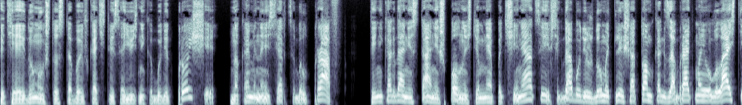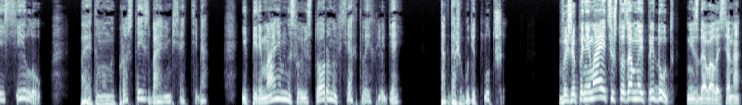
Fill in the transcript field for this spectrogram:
Хоть я и думал, что с тобой в качестве союзника будет проще, но каменное сердце был прав. Ты никогда не станешь полностью мне подчиняться и всегда будешь думать лишь о том, как забрать мою власть и силу. Поэтому мы просто избавимся от тебя и переманим на свою сторону всех твоих людей. Так даже будет лучше. «Вы же понимаете, что за мной придут?» — не сдавалась она.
